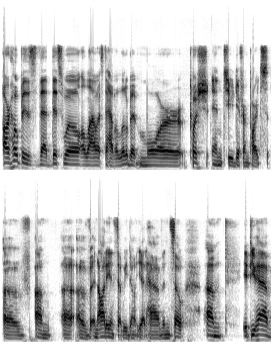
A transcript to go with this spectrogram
our hope is that this will allow us to have a little bit more push into different parts of um, uh, of an audience that we don't yet have, and so. Um, if you have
